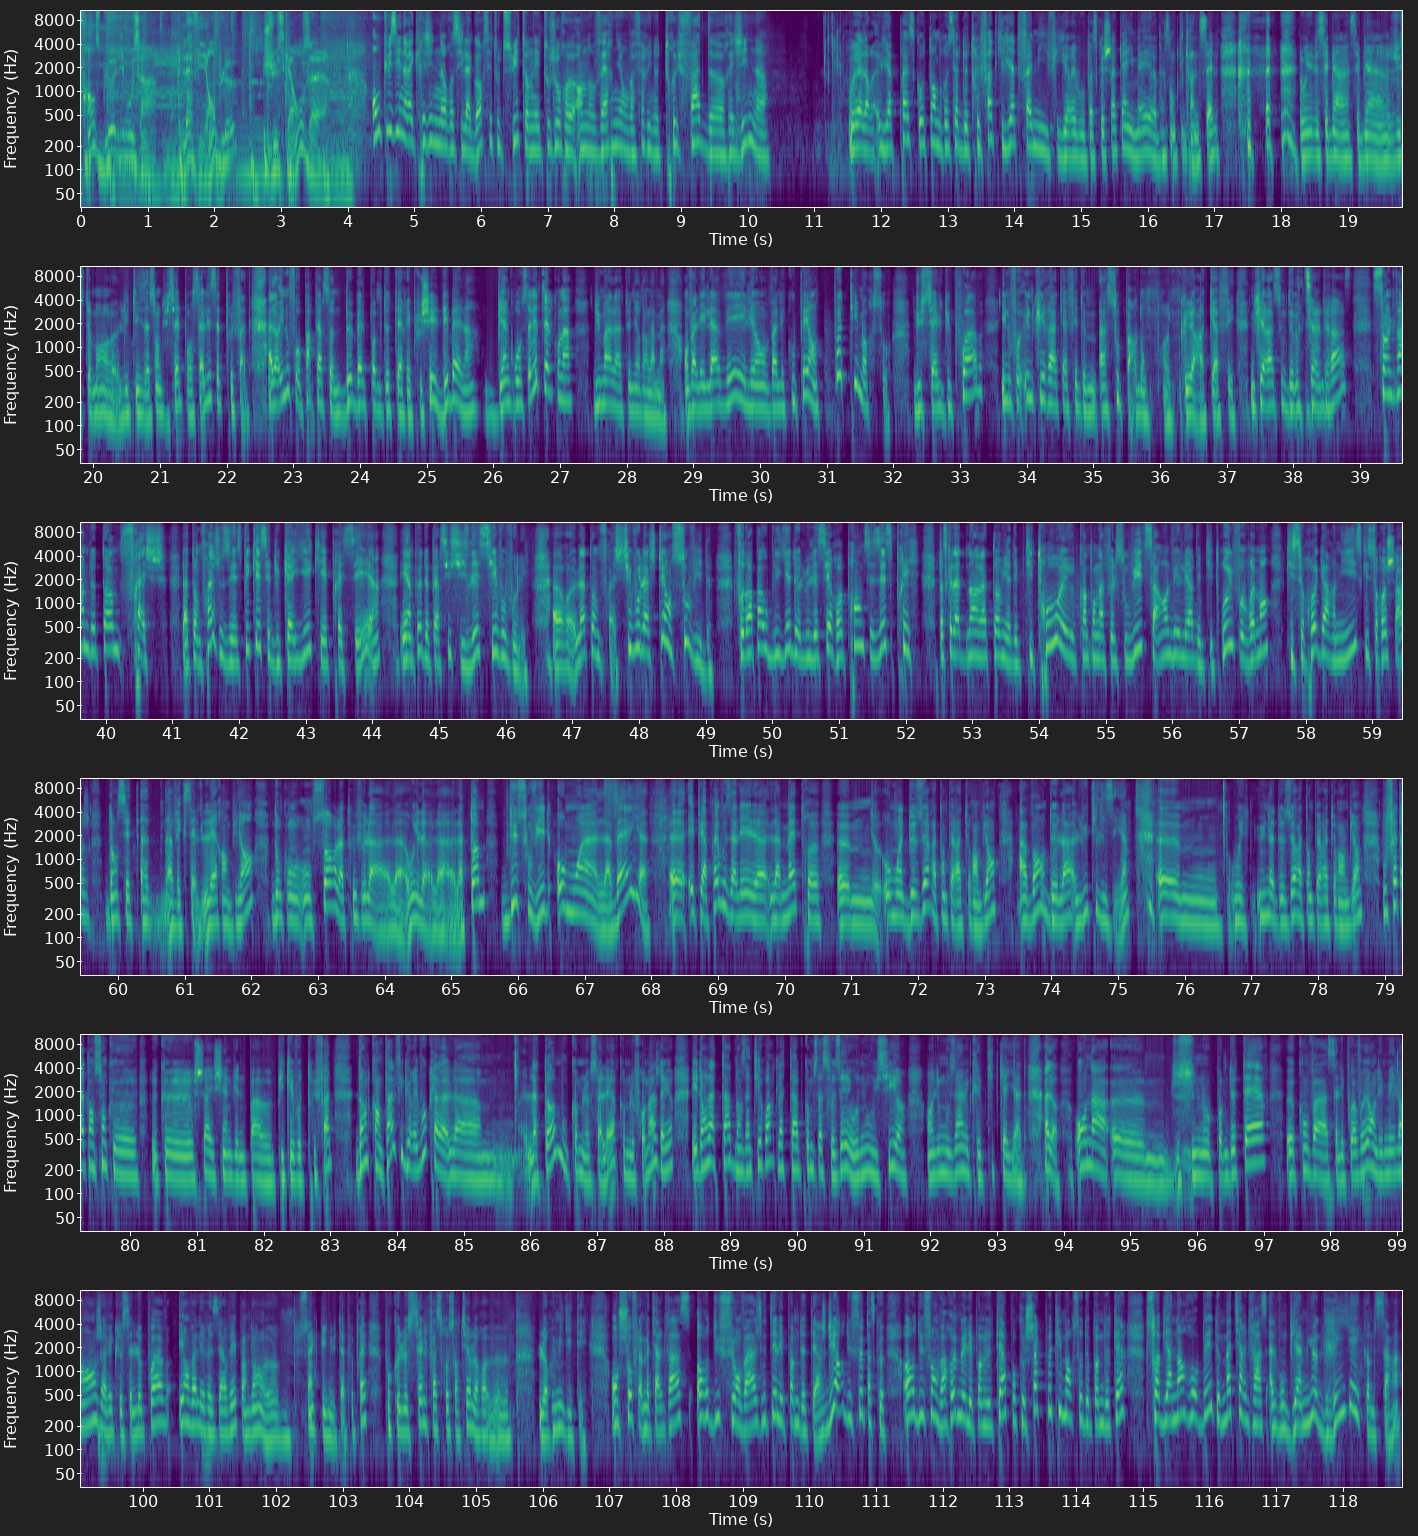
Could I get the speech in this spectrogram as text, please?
France Bleu Limousin. La vie en bleu jusqu'à 11h. On cuisine avec Régine Rossi-Lagor, c'est tout de suite. On est toujours euh, en Auvergne. On va faire une truffade, euh, Régine. Oui, alors il y a presque autant de recettes de truffade qu'il y a de familles, figurez-vous, parce que chacun y met euh, ben, son petit grain de sel. oui, c'est bien, c'est bien justement euh, l'utilisation du sel pour saler cette truffade. Alors il nous faut par personne deux belles pommes de terre épluchées, des belles, hein, bien grosses. Vous savez celles qu'on a du mal à tenir dans la main. On va les laver et on va les couper en petits morceaux. Du sel, du poivre. Il nous faut une cuillère à café de à soupe, pardon, une cuillère à café, une cuillère à soupe de matière grasse, 100 grammes de tomes fraîches. La fraîche, je vous ai expliqué, c'est du caillé qui est pressé hein, et un peu de persil ciselé si vous voulez. Alors euh, la tome fraîche, si vous l'achetez en sous vide, faudra pas oublier de lui laisser reprendre ses esprits parce que là dans la tome il y a des petits trous et quand on a fait le sous vide, ça a enlevé l'air des petits trous. Il faut vraiment qu'il se regarnisse, qu'il se recharge dans cette euh, avec l'air ambiant. Donc on, sort la truffe, la, oui la, la, du sous vide au moins la veille euh, et puis après vous allez la, la mettre euh, au moins deux heures à température ambiante avant de l'utiliser. Hein. Euh, oui, une à deux heures à température ambiante. Vous faites attention que que chat et chien ne viennent pas euh, piquer votre truffade. Dans le Cantal, figurez-vous que la, la, la tome, ou comme le salaire, comme le fromage d'ailleurs, est dans la table, dans un tiroir de la table, comme ça se faisait au nous ici en, Limousin avec les petites caillades. Alors, on a euh, nos pommes de terre euh, qu'on va saler poivrer, on les mélange avec le sel, le poivre et on va les réserver pendant euh, 5 minutes à peu près pour que le sel fasse ressortir leur, euh, leur humidité. On chauffe la matière grasse. Hors du feu, on va ajouter les pommes de terre. Je dis hors du feu parce que hors du feu, on va remuer les pommes de terre pour que chaque petit morceau de pomme de terre soit bien enrobé de matière grasse. Elles vont bien mieux griller comme ça. Hein.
